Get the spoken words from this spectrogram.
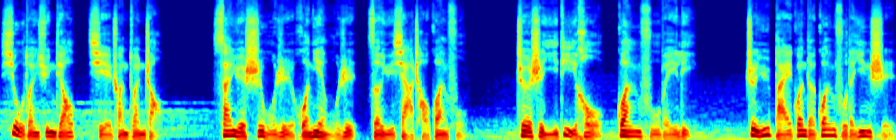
袖端熏貂，且穿端罩；三月十五日或念五日则与夏朝官服。这是以帝后官服为例。至于百官的官服的殷实、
